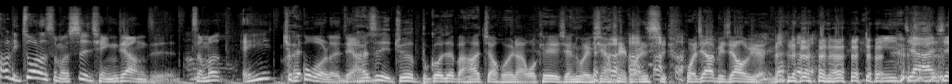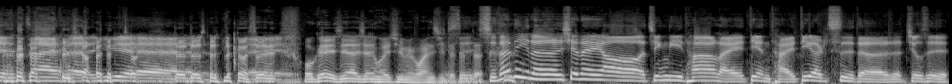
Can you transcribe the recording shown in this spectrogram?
到底做了什么事情？这样子怎么哎、欸、就过了这样？还是你觉得不够再把他叫回来？我可以先回家，没关系，我家比较远。你家现在很远，对对对对，所以我可以现在先回去，没关系的。真的。史丹利呢，现在要经历他来电台第二次的，就是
